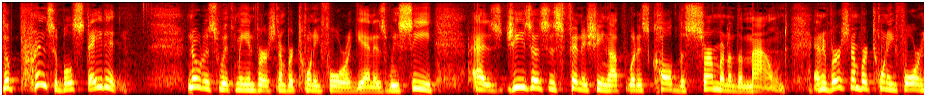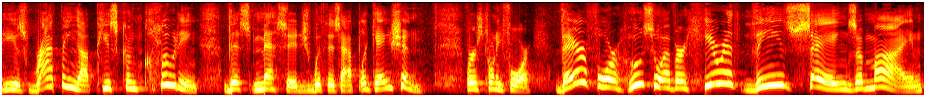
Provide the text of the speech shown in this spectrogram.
The principle stated. Notice with me in verse number 24 again, as we see as Jesus is finishing up what is called the Sermon on the Mount. And in verse number 24, he is wrapping up, he's concluding this message with this application. Verse 24 Therefore, whosoever heareth these sayings of mine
